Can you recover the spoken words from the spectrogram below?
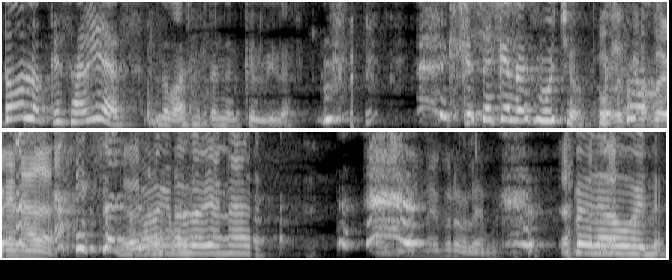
todo lo que sabías, lo vas a tener que olvidar. que sé que no es mucho. Como es que no sabía nada. Exacto. Es que no sabía nada. No hay problema. Pero bueno.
